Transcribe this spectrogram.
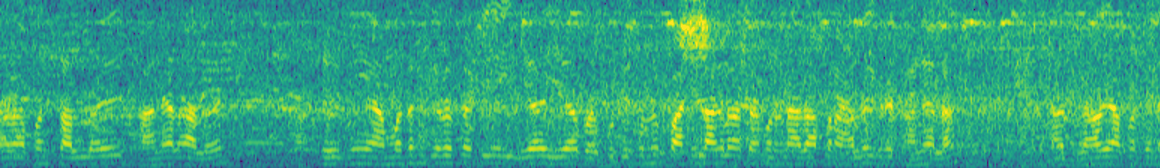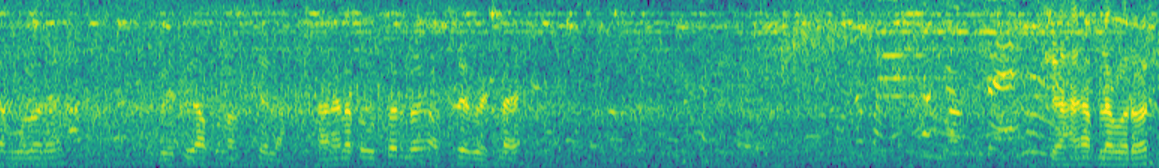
आज आपण चाललो आहे ठाण्याला आलो आहे अक्षयनी आमंत्रण केलं होतं की य य भरपूर दिवसातून पाठी लागला होता म्हणून आज आपण आलो इकडे ठाण्याला. आज जाऊया आपण त्यांना बोलत आहे भेटूया आपण अक्षयला. ठाण्याला तर उतरलो आहे अक्षय भेटला आहे अक्षय आहे आपल्याबरोबर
